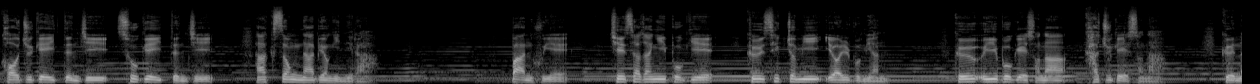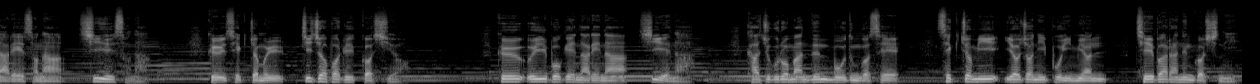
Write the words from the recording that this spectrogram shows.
거죽에 있든지 속에 있든지 악성 나병이니라. 빤 후에 제사장이 보기에 그 색점이 엷으면 그 의복에서나 가죽에서나 그 날에서나 시에서나 그 색점을 찢어버릴 것이요. 그 의복의 날에나 시에나 가죽으로 만든 모든 것에 색점이 여전히 보이면 재발하는 것이니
